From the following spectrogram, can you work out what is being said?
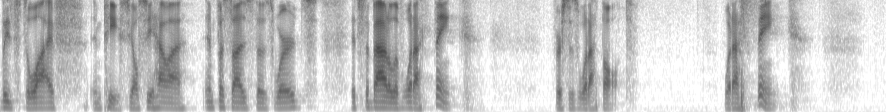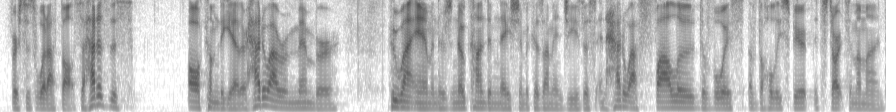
leads to life and peace. Y'all see how I emphasize those words? It's the battle of what I think versus what I thought. What I think versus what I thought. So, how does this all come together? How do I remember who I am and there's no condemnation because I'm in Jesus? And how do I follow the voice of the Holy Spirit? It starts in my mind.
